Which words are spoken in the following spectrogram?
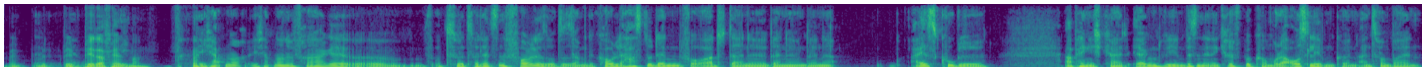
mit, mit, mit Peter Feldmann. Ich, ich habe noch, hab noch eine Frage äh, zur, zur letzten Folge so zusammengekoppelt. Hast du denn vor Ort deine, deine, deine Eiskugelabhängigkeit irgendwie ein bisschen in den Griff bekommen oder ausleben können? Eins von beiden.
